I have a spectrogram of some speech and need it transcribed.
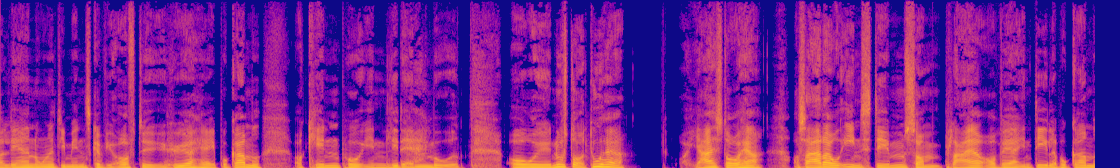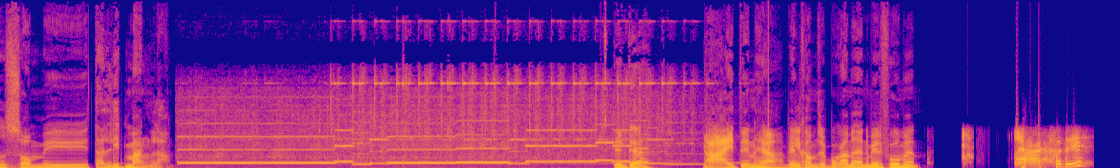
at lære nogle af de mennesker, vi ofte hører her i programmet, at kende på en lidt anden måde. Og øh, nu står du her, og jeg står her, og så er der jo en stemme, som plejer at være en del af programmet, som øh, der lidt mangler. Den der? Nej, den her. Velkommen til programmet, Anne Mette Furman. Tak for det.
